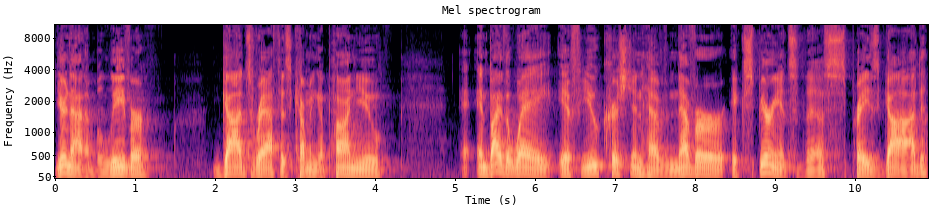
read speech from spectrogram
You're not a believer. God's wrath is coming upon you. And by the way, if you, Christian, have never experienced this, praise God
